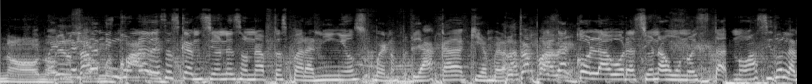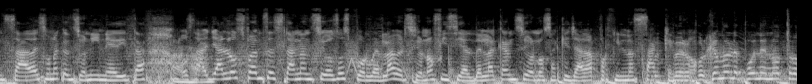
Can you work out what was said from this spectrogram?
No, no. en Pero realidad está ninguna padre. de esas canciones son aptas para niños. Bueno, pero ya cada quien, ¿verdad? Pero está padre. Colaboración aún no está, no ha sido lanzada, es una canción inédita. O sea, ya los fans están ansiosos por ver la versión oficial de la canción, o sea que ya la por fin la saquen. Pero ¿no? ¿por qué no le ponen otro,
